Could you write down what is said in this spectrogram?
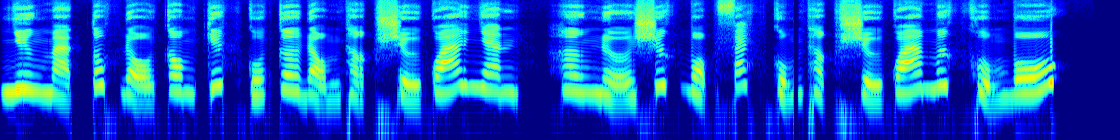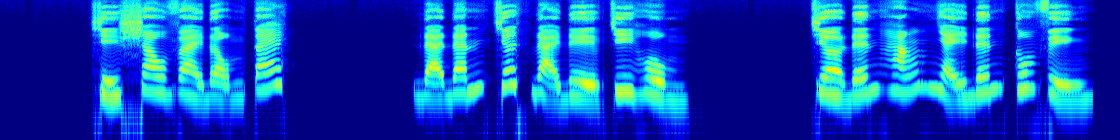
Nhưng mà tốc độ công kích của cơ động thật sự quá nhanh, hơn nữa sức bộc phát cũng thật sự quá mức khủng bố. Chỉ sau vài động tác, đã đánh chết đại địa chi hùng. Chờ đến hắn nhảy đến cứu viện.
